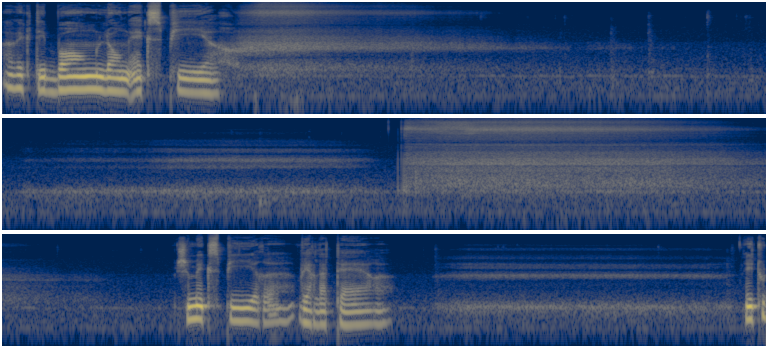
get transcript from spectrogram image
avec des bons longs expires. Je m'expire vers la terre. Et tout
